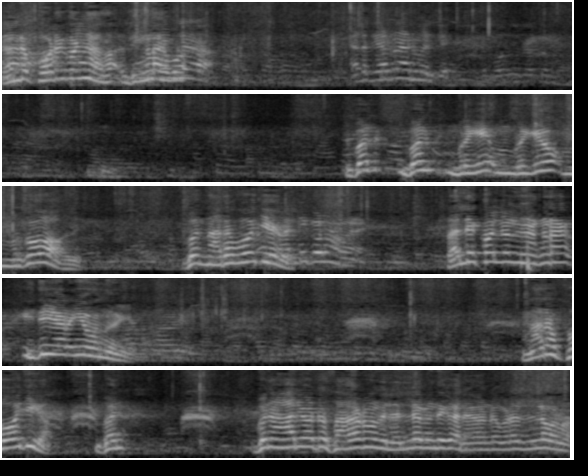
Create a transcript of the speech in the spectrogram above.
എന്റെ പൊടി കൊഞ്ഞ നിങ്ങളെ ഇവൻ ഇവൻ മൃഗ മൃഗോ മൃഗോ അത്. ഇവൻ നരഭോജിയാണ് തല്ലിക്കൊല്ലൽ ഞങ്ങളുടെ ഇത് ഇറങ്ങി വന്നു കഴിഞ്ഞു. നര ഫോജിക ഇവൻ ഇവൻ ആരുമായിട്ട് സഹകരണമൊന്നുമില്ല എല്ലാം ബന്ധുക്കാരാണ് ഇവിടെ എല്ലാം ഉള്ള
